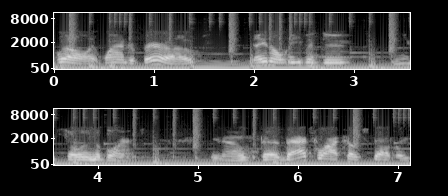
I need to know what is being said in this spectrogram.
well, at Winder Barrow, they don't even do, and you fill in the blank. You know, that's why Coach Dudley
